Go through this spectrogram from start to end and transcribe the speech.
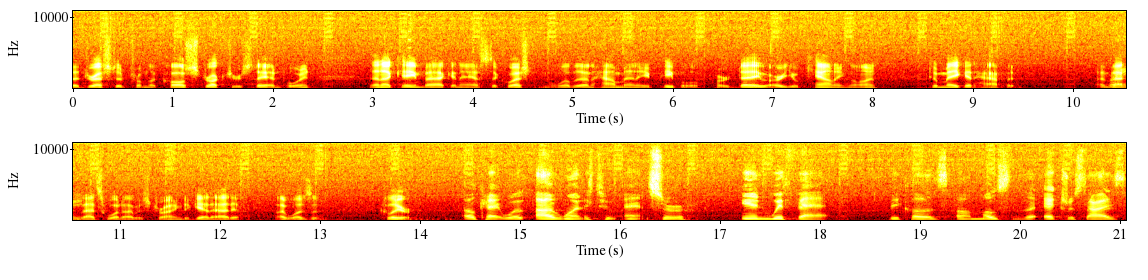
addressed it from the cost structure standpoint. Then I came back and asked the question, well, then how many people per day are you counting on to make it happen? And that, that's what I was trying to get at if I wasn't clear. Okay, well, I wanted to answer in with that because um, most of the exercise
